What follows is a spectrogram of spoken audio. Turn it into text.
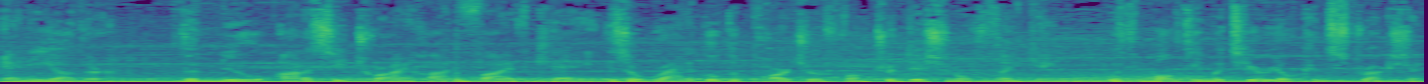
any other. The new Odyssey Tri-Hot 5K is a radical departure from traditional thinking. With multi-material construction,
